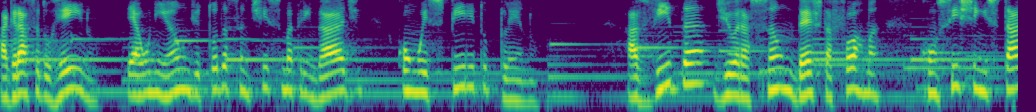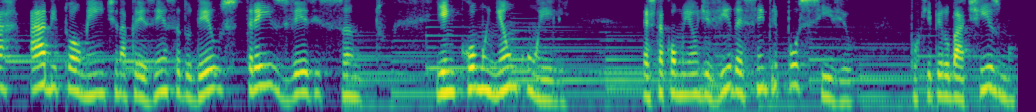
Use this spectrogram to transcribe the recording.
A graça do reino é a união de toda a Santíssima Trindade com o Espírito pleno. A vida de oração desta forma consiste em estar habitualmente na presença do Deus três vezes santo e em comunhão com Ele. Esta comunhão de vida é sempre possível, porque pelo batismo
